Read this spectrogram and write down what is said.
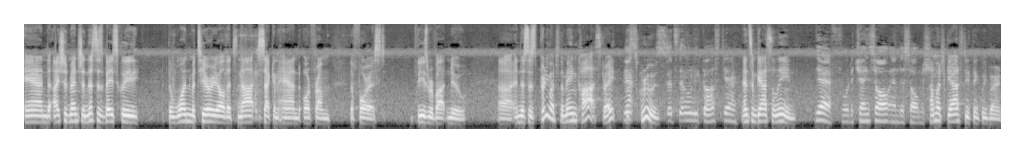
and I should mention this is basically the one material that's not secondhand or from the forest. These were bought new. Uh, and this is pretty much the main cost, right? Yeah. The screws. That's the only cost, yeah. And some gasoline. Yeah, for the chainsaw and the saw machine. How much gas do you think we burned?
